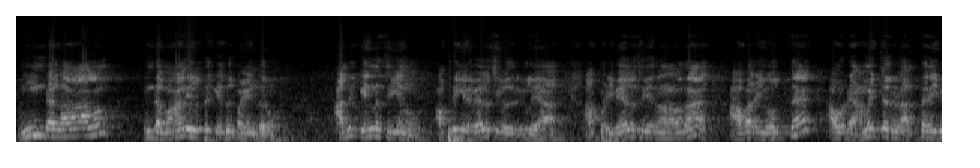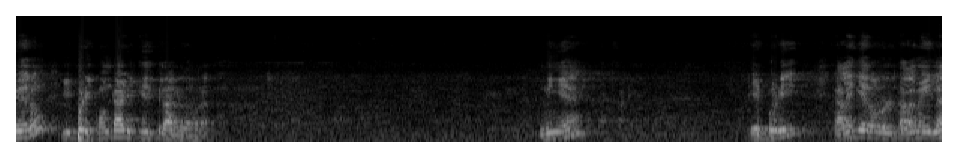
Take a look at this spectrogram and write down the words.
நீண்ட காலம் இந்த மாநிலத்துக்கு எது பயன் தரும்? அதுக்கு என்ன செய்யணும்? அப்படிங்கிற வேலை செய்வதற்கு இல்லையா? அப்படி வேலை செய்யறதுனால தான் அவரை ஒத்த அவருடைய அமைச்சர்கள் அத்தனை பேரும் இப்படி கொண்டாடி தீர்க்கிறார்கள் அவரை. நீங்க எப்படி கலைஞர் அவர்கள் தலைமையில்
